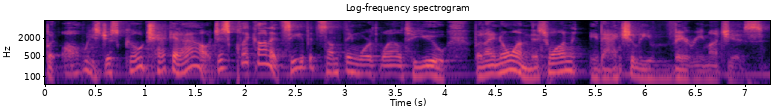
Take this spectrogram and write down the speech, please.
But always just go check it out. Just click on it, see if it's something worthwhile to you. But I know on this one, it actually very much is.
